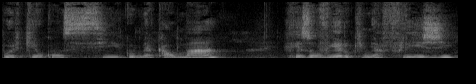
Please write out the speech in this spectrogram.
porque eu consigo me acalmar, resolver o que me aflige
